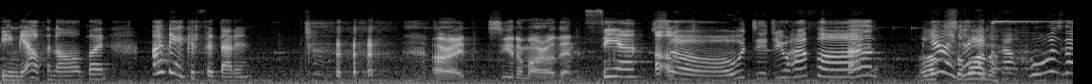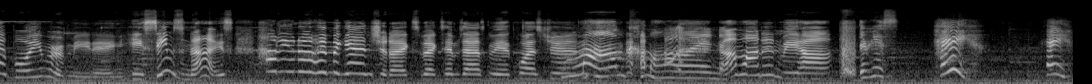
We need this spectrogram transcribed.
being the alpha and all, but I think I could fit that in. All right, see you tomorrow then. See ya. Uh-oh. So, did you have fun? Uh, Oh, yeah, I Savannah. Now, who is that boy you were meeting? He seems nice. How do you know him again? Should I expect him to ask me a question? Mom, come on. Come on in, Mija. There he is. Hey. Hey.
